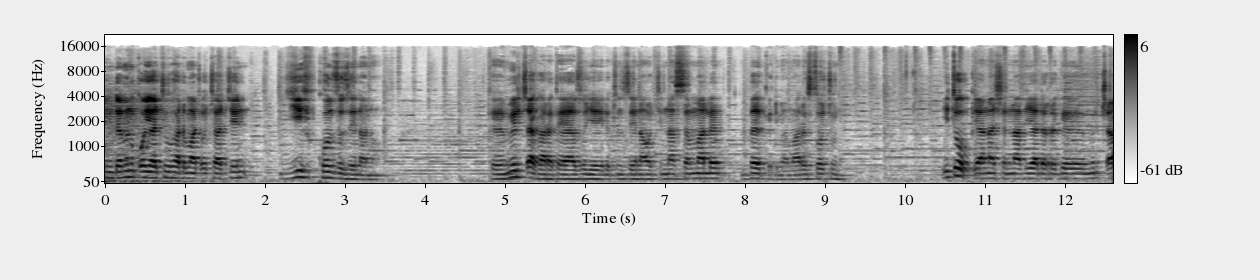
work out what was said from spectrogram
እንደምንቆያችሁ አድማጮቻችን ይህ ኮንዞ ዜና ነው ከምርጫ ጋር የተያያዙ የዕለቱን ዜናዎች እናሰማለን በቀድሚማረክስቶቹ ነው ኢትዮጵያን አሸናፊ ያደረገ ምርጫ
